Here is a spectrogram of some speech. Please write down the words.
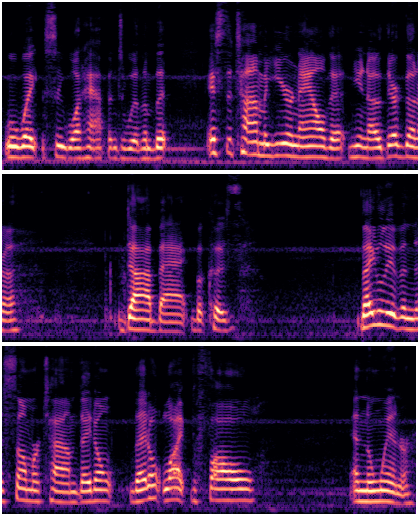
We'll wait and see what happens with them. But it's the time of year now that, you know, they're going to die back because they live in the summertime. They don't they don't like the fall and the winter.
